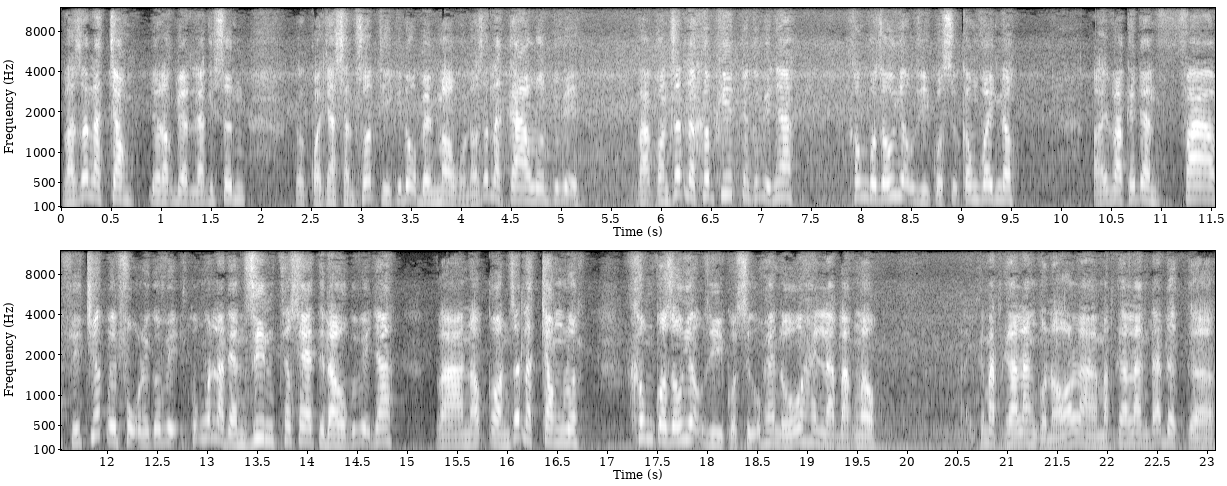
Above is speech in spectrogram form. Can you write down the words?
Và rất là trong. Điều đặc biệt là cái sơn Ờ, của nhà sản xuất thì cái độ bền màu của nó rất là cao luôn quý vị. Và còn rất là khớp khít nha quý vị nhá. Không có dấu hiệu gì của sự cong vênh đâu. Đấy, và cái đèn pha phía trước bên phụ này quý vị cũng vẫn là đèn zin theo xe từ đầu quý vị nhá và nó còn rất là trong luôn không có dấu hiệu gì của sự hoen ố hay là bạc màu Đấy, cái mặt ga lăng của nó là mặt ga lăng đã được uh,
